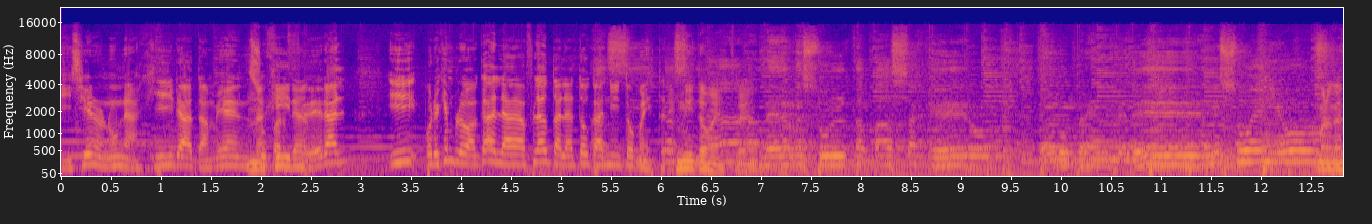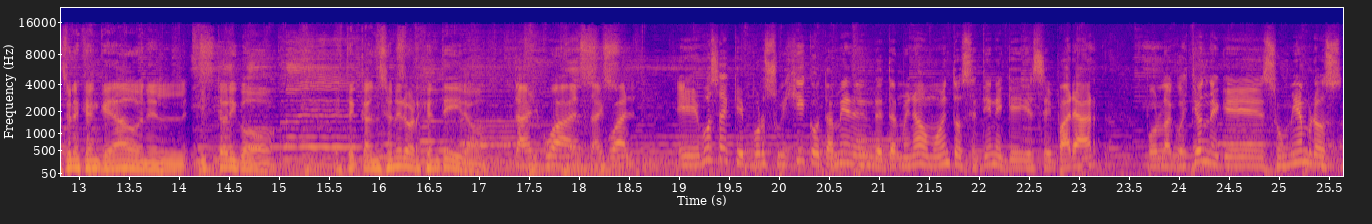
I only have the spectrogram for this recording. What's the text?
hicieron una gira también Una super gira. federal. Y, por ejemplo, acá la flauta la toca Nito Mestre. Nito Mestre. Me resulta pasajero, todo prende de mis sueños. Bueno, canciones que han quedado en el histórico este cancionero argentino. Tal cual, tal cual. Eh, Vos sabés que por su hijeco también en determinado momento se tiene que separar por la cuestión de que sus miembros,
